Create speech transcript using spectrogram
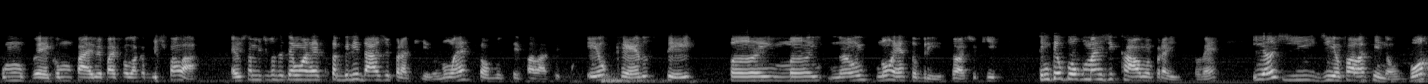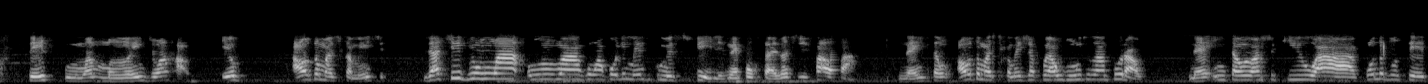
Como, é, como pai, meu pai falou, acabou de falar é justamente você ter uma responsabilidade para aquilo. Não é só você falar, tipo, eu quero ser pai, mãe. Não, não é sobre isso. Eu acho que tem que ter um pouco mais de calma para isso, né? E antes de, de, eu falar assim, não, vou ser uma mãe de uma house, eu automaticamente já tive uma, uma, um acolhimento com meus filhos, né, por trás, antes de falar, né? Então, automaticamente já foi algo muito natural, né? Então, eu acho que o, a, quando você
